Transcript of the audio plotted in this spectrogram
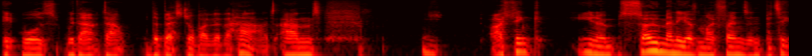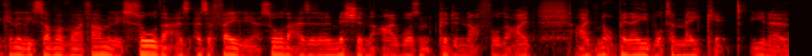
it was without doubt the best job I've ever had. And I think, you know, so many of my friends and particularly some of my family saw that as, as a failure, saw that as an admission that I wasn't good enough or that I'd I'd not been able to make it, you know.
